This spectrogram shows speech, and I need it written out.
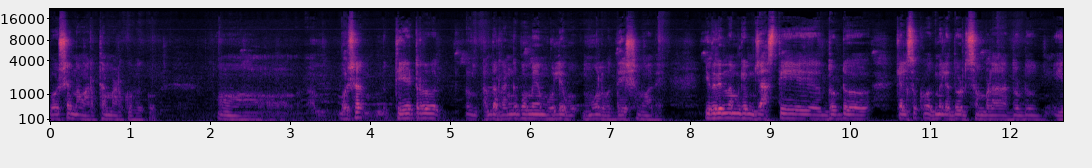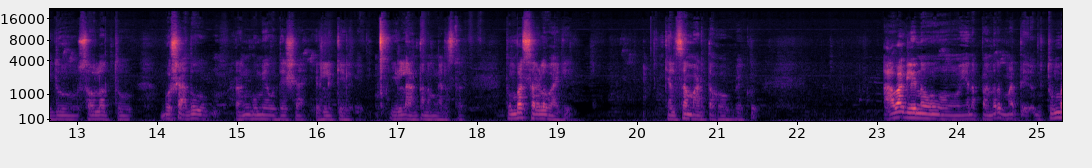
ಬಹುಶಃ ನಾವು ಅರ್ಥ ಮಾಡ್ಕೋಬೇಕು. ಬಹುಶಃ ಥಿಯೇಟ್ರು ಅಂದರೆ ರಂಗಭೂಮಿಯ ಮೂಲ ಮೂಲ ಉದ್ದೇಶವೂ ಅದೇ. ಇದರಿಂದ ನಮಗೆ ಜಾಸ್ತಿ ದೊಡ್ಡ ಕೆಲಸಕ್ಕೆ ಹೋದ್ಮೇಲೆ ದೊಡ್ಡ ಸಂಬಳ, ದೊಡ್ಡ ಇದು, ಸವಲತ್ತು, ಬಹುಶಃ ಅದು ರಂಗಭೂಮಿಯ ಉದ್ದೇಶ ಇರಲಿಕ್ಕೆ ಇಲ್ಲ ಅಂತ ನಮ್ಗೆ ಅನಿಸ್ತದೆ. ತುಂಬ ಸರಳವಾಗಿ ಕೆಲಸ ಮಾಡ್ತಾ ಹೋಗಬೇಕು. ಆವಾಗಲೇ ನಾವು ಏನಪ್ಪ ಅಂದ್ರೆ ಮತ್ತೆ ತುಂಬ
